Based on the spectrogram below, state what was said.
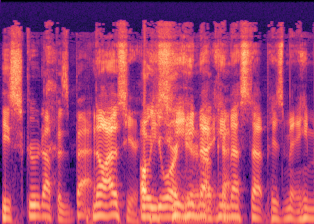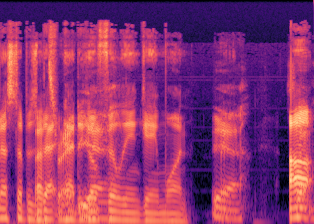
He screwed up his bet. No, I was here. Oh, He- you were he, here. He, okay. he messed up his he messed up his That's bet and had to go Philly in game one. Yeah. Uh,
